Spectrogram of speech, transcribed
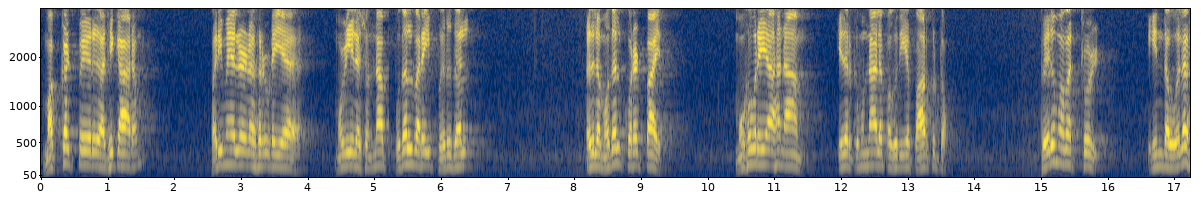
மக்கட்பேறு அதிகாரம் பரிமேலழகருடைய மொழியில் சொன்னால் புதல்வரை பெறுதல். அதில் முதல் குரட்பா இது. முகவுரையாக நாம் இதற்கு முன்னால் பகுதியை பார்த்துட்டோம். பெருமவற்றுள். இந்த உலக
